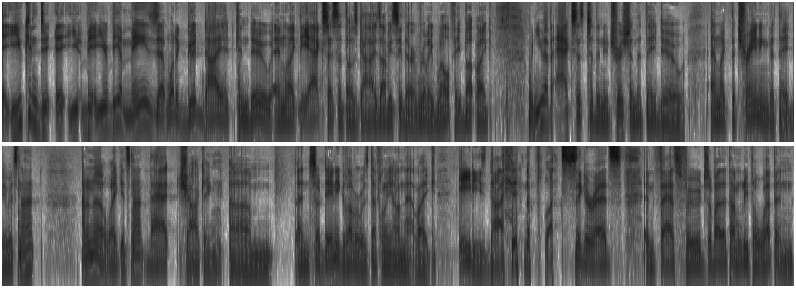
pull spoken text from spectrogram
you can do you be, you'll be amazed at what a good diet can do and like the access that those guys obviously they're really wealthy but like when you have access to the nutrition that they do and like the training that they do it's not i don't know like it's not that shocking um and so Danny Glover was definitely on that like 80s diet of like cigarettes and fast food. So by the time Lethal Weapon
